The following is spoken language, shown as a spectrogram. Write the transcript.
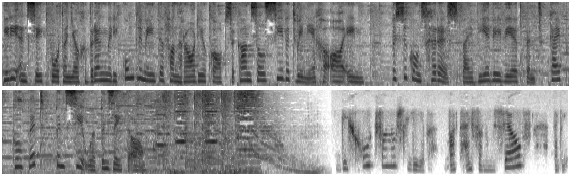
Hierdie inset word aan jou gebring met die komplimente van Radio Kaapse Kansel 729 AM. Besoek ons gerus by www.cape pulpit.co.za. Die God van ons lewe, wat hy van homself in die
